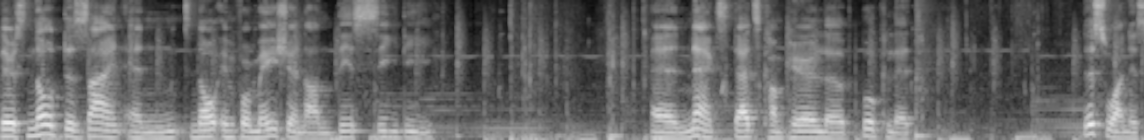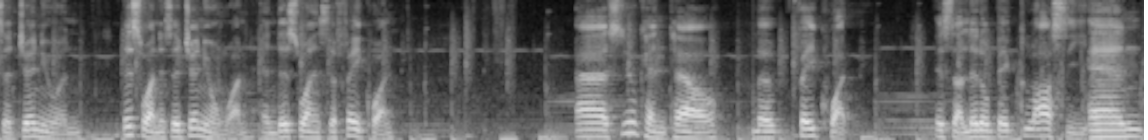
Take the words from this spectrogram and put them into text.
There's no design and no information on this CD. And next, let's compare the booklet. This one is a genuine, this one is a genuine one, and this one is the fake one. As you can tell, the fake one is a little bit glossy and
